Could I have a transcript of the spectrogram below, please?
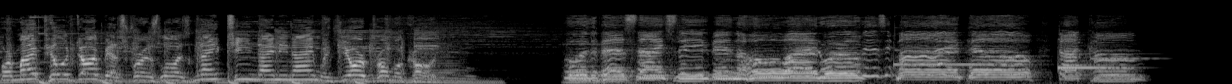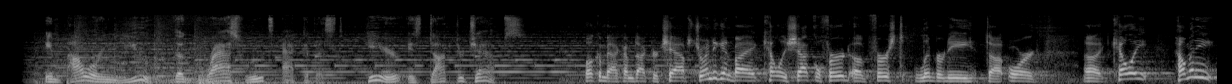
or my pillow dog beds for as low as $19.99 with your promo code. For the best night's sleep in the whole wide world, visit mypillow.com. Empowering you, the grassroots activist. Here is Dr. Chaps. Welcome back. I'm Dr. Chaps, joined again by Kelly Shackelford of FirstLiberty.org. Uh, Kelly, how many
